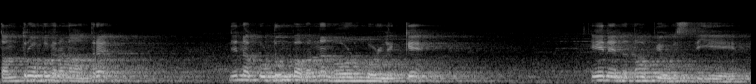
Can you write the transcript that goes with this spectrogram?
ತಂತ್ರೋಪಕರಣ ಅಂದರೆ ನಿನ್ನ ಕುಟುಂಬವನ್ನು ನೋಡಿಕೊಳ್ಳಿಕ್ಕೆ ಏನೇನನ್ನು ಉಪಯೋಗಿಸ್ತೀಯೇ?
